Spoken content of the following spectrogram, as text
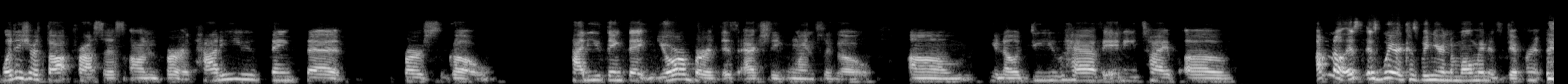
what is your thought process on birth? How do you think that births go? How do you think that your birth is actually going to go? Um, you know do you have any type of i don't know it's, it's weird because when you're in the moment it's different.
